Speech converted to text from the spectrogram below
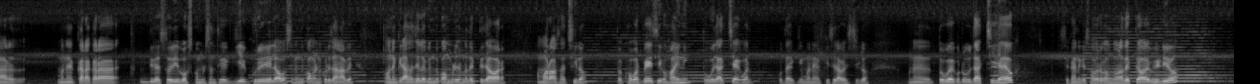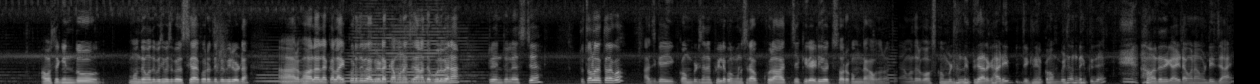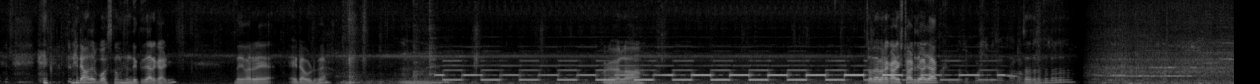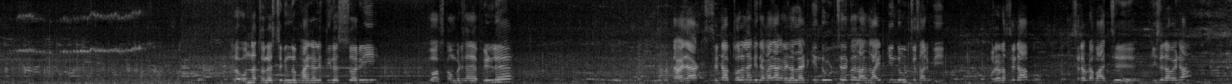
আর মানে কারা কারা দিলেশ্বরী বক্স কম্পিটিশন থেকে গিয়ে ঘুরে এলে অবশ্যই কিন্তু কমেন্ট করে জানাবে। অনেকের আশা ছিল কিন্তু কম্পিটিশানটা দেখতে যাওয়ার, আমারও আশা ছিল। তো খবর পেয়েছি, হয়নি তবু যাচ্ছি একবার। কোথায় কি মানে কিসের আবেশ ছিল? মানে তবু একটু যাচ্ছি, যাই হোক। সেখানে সব রকম তোমরা দেখতে পাবে ভিডিও। অবশ্যই কিন্তু মধ্যে মধ্যে বেশি বেশি করে শেয়ার করে দেবে ভিডিওটা। আর ভালো লাগলে একটা লাইক করে দেবে। আর ভিডিওটা কেমন হয়েছে জানাতে ভুলবে না। ট্রেন চলে এসছে। তো চলো দেখতে থাকো। আজকে এই কম্পিটিশনের ফিল্ডে কোন কোন সেটা খোলা হচ্ছে, কি রেডি হচ্ছে, সব রকম দেখাবো তোমার আমাদের বক্স কম্পিটিশন দেখতে যাওয়ার গাড়ি। যেখানে কম্পিটিশন দেখতে যায়, আমাদের গাড়িটা মোটামুটি যায়। এটা আমাদের বক্স কম্পিটিশন দেখতে যায় আর গাড়ি। তো এবারে এটা উঠবে। উঠে গেল। চলো, এবারে গাড়ি স্টার্ট দেওয়া যাক। চলো চলো চলো চলো বন্ধুরা, চলে এসছে কিন্তু ফাইনালি তিলেশ্বরী বক্স কম্পিটিশনের ফিল্ডে দেখা যাক সেট আপ চলে নাকি, দেখা যাক। রেজাল্ট লাইট কিন্তু উঠছে, দেখতে লাইট কিন্তু উঠছে সার্পি ওটা সেট আপ সেট বাজছে। কি সেট আপ এটা?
